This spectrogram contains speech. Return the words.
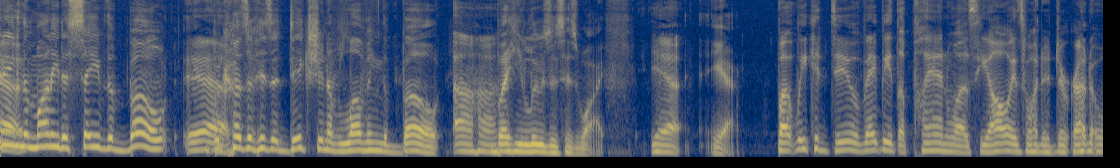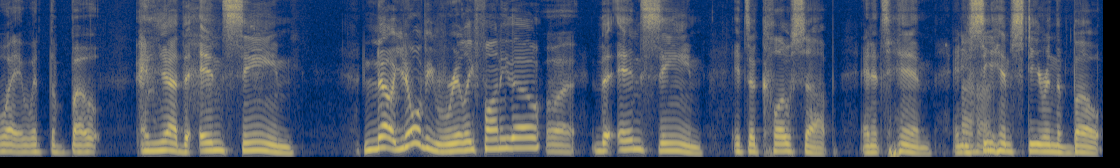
getting the money to save the boat Yeah. because of his addiction of loving the boat. Uh-huh. But he loses his wife. Yeah, Yeah. but we could do. Maybe the plan was he always wanted to run away with the boat. And yeah, the end scene. No, you know what would be really funny though? What? The end scene. It's a close up and it's him and you Uh-huh. see him steering the boat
